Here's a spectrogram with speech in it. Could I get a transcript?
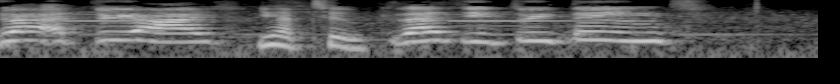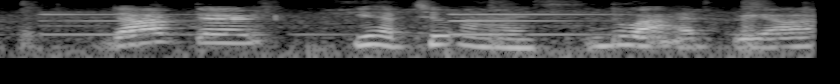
Do I have three eyes? You have two. Cause I see three things. Doctor, You have two eyes. do I have three eyes?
